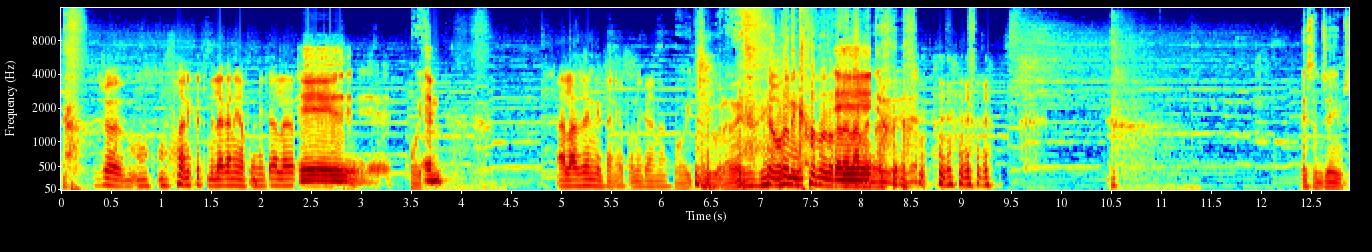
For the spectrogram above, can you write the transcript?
Δεν ξέρω, μου μου φάνηκε ότι μιλάγανε Ιαπωνικά, αλλά, Ε, Όχι. ε, αλλά δεν ήταν Ιαπωνικά. Ναι. Όχι, σίγουρα δεν είναι ιαπωνικά θα το ε, καταλάβαινα. Πες το James.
